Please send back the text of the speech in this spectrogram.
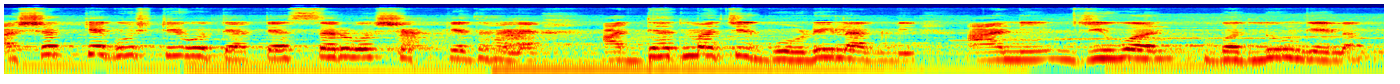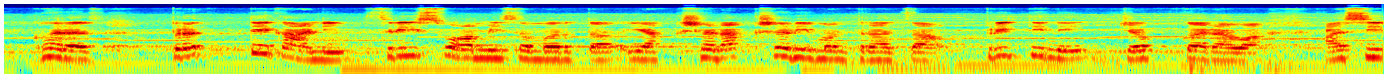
अशक्य गोष्टी होत्या त्या सर्व शक्य झाल्या. अध्यात्माची गोडी लागली आणि जीवन बदलून गेलं. खरंच प्रत्येकाने श्री स्वामी समर्थ या क्षणाक्षरी मंत्राचा प्रीतीने जप करावा. अशी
